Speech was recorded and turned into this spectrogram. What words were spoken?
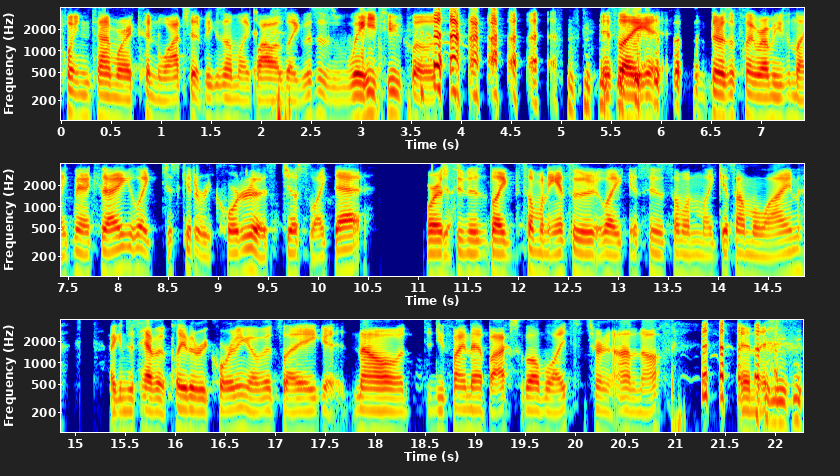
point in time where I couldn't watch it because I'm like, wow, I was like, this is way too close. it's like there was a point where I'm even like, man, could I like just get a recorder that's just like that? Where as Yeah. soon as like someone answer, like as soon as someone like gets on the line, I can just have it play the recording of it's like, now did you find that box with all the lights to turn it on and off? And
